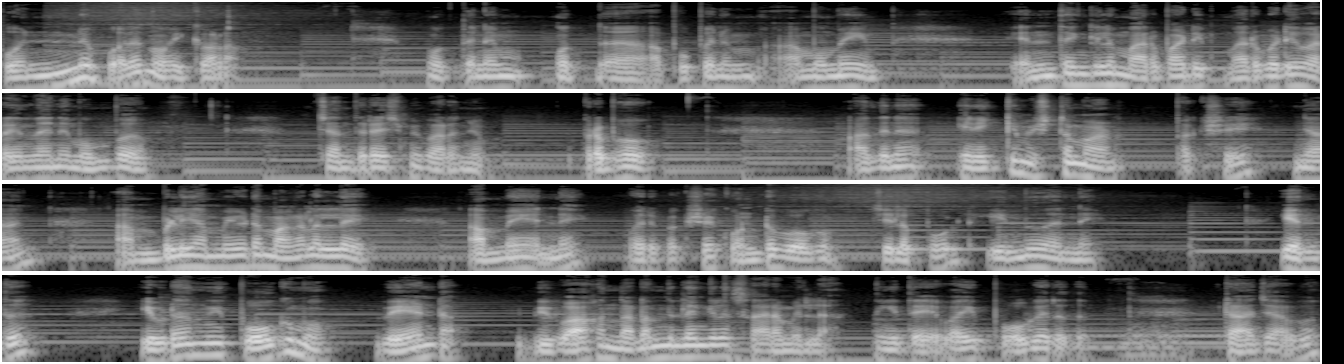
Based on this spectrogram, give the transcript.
പൊന്നു പോലെ നോക്കിക്കോളാം. മുത്തനും മുത്ത് അപ്പൂപ്പനും അമ്മുമ്മയും എന്തെങ്കിലും മറുപടി മറുപടി പറയുന്നതിന് മുമ്പ് ചന്ദ്രരശ്മി പറഞ്ഞു പ്രഭോ അതിന് എനിക്കും ഇഷ്ടമാണ്. പക്ഷേ ഞാൻ അമ്പിളി അമ്മയുടെ മകളല്ലേ. അമ്മ എന്നെ ഒരുപക്ഷെ കൊണ്ടുപോകും. ചിലപ്പോൾ ഇന്ന് തന്നെ. എന്ത്? ഇവിടെ നീ പോകുമോ? വേണ്ട. വിവാഹം നടന്നില്ലെങ്കിലും സാരമില്ല. നീ ദയവായി പോകരുത്. രാജാവ്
